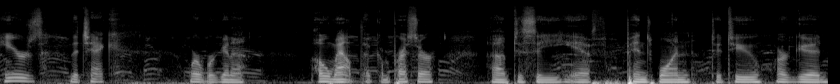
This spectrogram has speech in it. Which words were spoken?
here's the check where we're gonna ohm out the compressor uh, to see if pins 1 to 2 are good,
